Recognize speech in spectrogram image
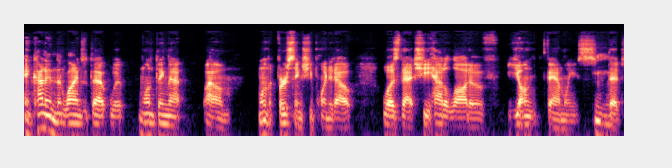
and kind of in the lines with that what one thing that um one of the first things she pointed out was that she had a lot of young families Mhm. that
